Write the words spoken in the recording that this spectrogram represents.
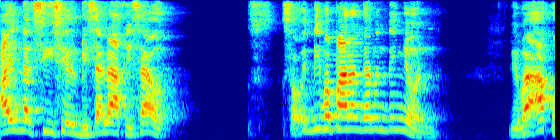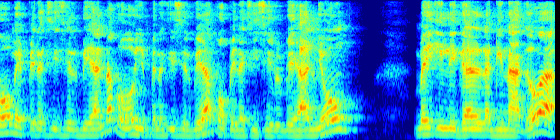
ay nagsisilbi sa Lucky South. So, hindi ba parang ganun din yun? Di ba ako, may pinagsisilbihan ako, yung pinagsisilbihan ko, pinagsisilbihan yung may illegal na ginagawa.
